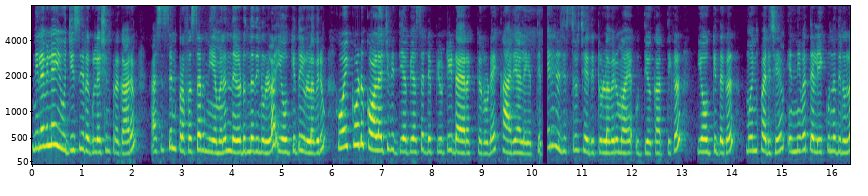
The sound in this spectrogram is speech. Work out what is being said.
നിലവിലെ യു ജി സി റെഗുലേഷൻ പ്രകാരം അസിസ്റ്റന്റ് പ്രൊഫസർ നിയമനം നേടുന്നതിനുള്ള യോഗ്യതയുള്ളവരും കോഴിക്കോട് കോളേജ് വിദ്യാഭ്യാസ ഡെപ്യൂട്ടി ഡയറക്ടറുടെ കാര്യാലയത്തിൽ പേര് രജിസ്റ്റർ ചെയ്തിട്ടുള്ളവരുമായ ഉദ്യോഗാർത്ഥികൾ യോഗ്യതകൾ മുൻപരിചയം എന്നിവ തെളിയിക്കുന്നതിനുള്ള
